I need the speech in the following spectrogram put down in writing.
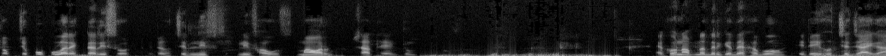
সবচেয়ে পপুলার একটা রিসোর্ট এটা হচ্ছে লিফ লিফ হাউস মাওয়ার সাথে একদম। এখন আপনাদেরকে দেখাবো, এটাই হচ্ছে জায়গা।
